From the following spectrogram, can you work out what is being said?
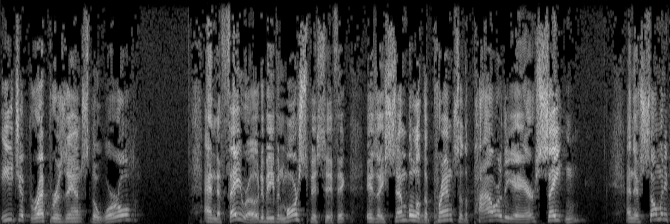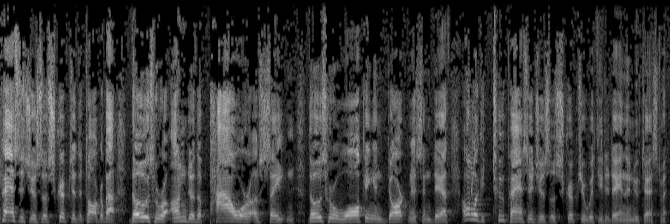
Egypt represents the world. And the Pharaoh, to be even more specific, is a symbol of the prince of the power of the air, Satan, and there's so many passages of scripture that talk about those who are under the power of Satan, those who are walking in darkness and death. I want to look at two passages of scripture with you today in the New Testament.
